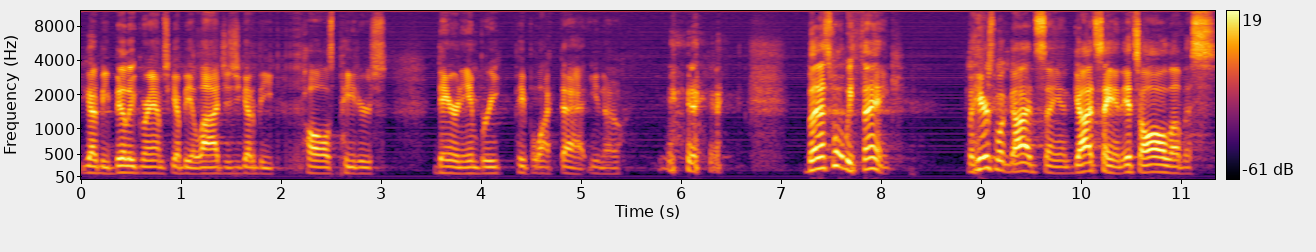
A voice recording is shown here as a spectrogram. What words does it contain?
You got to be Billy Graham's, you got to be Elijah's, you got to be Paul's, Peter's, Darren Embry, people like that, you know. but that's what we think. But here's what God's saying God's saying it's all of us.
